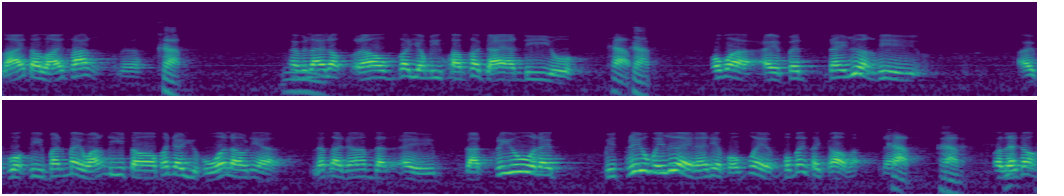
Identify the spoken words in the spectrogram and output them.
หลายต่อหลายครั้งนะครับไม่เป็นไรหรอกเราก็ยังมีความเข้าใจอันดีอยู่ ครับครับ เพราะว่าไอ้เป็นในเรื่องที่ ไอ้พวกที่มันไม่หวังดีต่อพระเจ้าอยู่หัวเราเนี่ย แล้วก็นำดัดไอ้ดัดพริ้วอะไรบิดพริ้วไปเรื่อยอะไรเนี่ยผมไม่ผมไม่ค่อยชอบอะนะครับครับก็เลยต้อง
